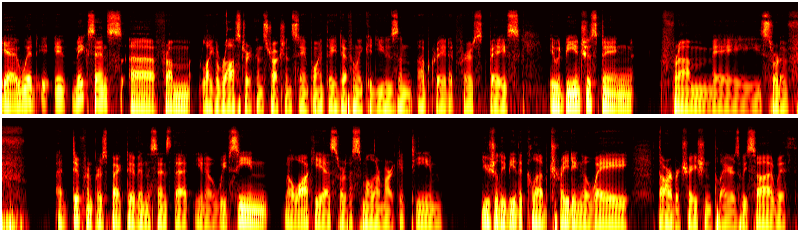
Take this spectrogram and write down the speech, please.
Yeah, it would. It, it makes sense uh, from like a roster construction standpoint. They definitely could use an upgrade at first base. It would be interesting from a sort of a different perspective in the sense that you know we've seen Milwaukee as sort of a smaller market team usually be the club trading away the arbitration players. We saw it with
